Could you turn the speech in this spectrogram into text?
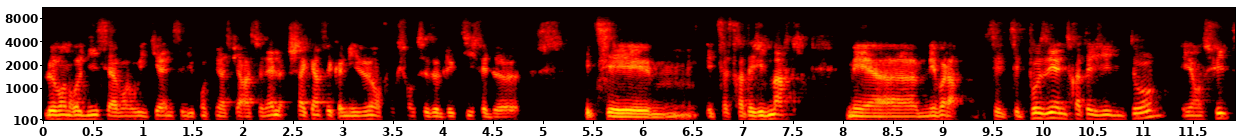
Le vendredi, c'est avant le week-end, c'est du contenu aspirationnel. Chacun fait comme il veut en fonction de ses objectifs et de, sa stratégie de marque. Mais voilà, c'est poser une stratégie édito et ensuite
